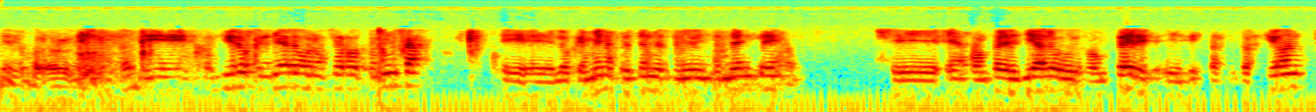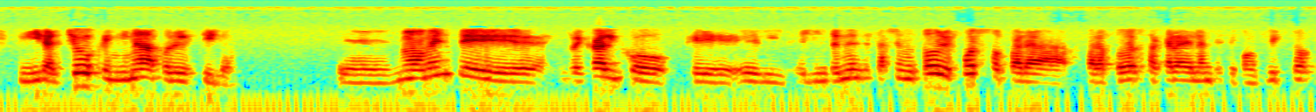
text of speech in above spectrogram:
Eh, considero que el diálogo no se ha roto nunca. Eh, lo que menos pretende el señor intendente eh, es romper el diálogo y romper eh, esta situación, ni ir al choque, ni nada por el estilo. Eh, nuevamente recalco que el, el, intendente está haciendo todo el esfuerzo para, para poder sacar adelante este conflicto,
